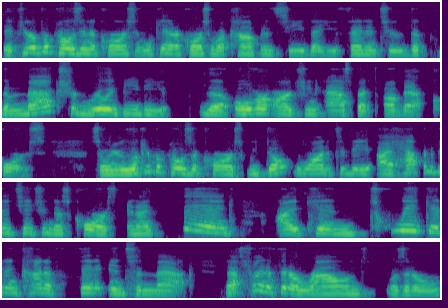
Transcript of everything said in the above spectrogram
if you're proposing a course and looking at a course and what competency that you fit into, the, the MAC should really be the, the overarching aspect of that course. So when you're looking to propose a course, we don't want it to be, I happen to be teaching this course and I think I can tweak it and kind of fit it into Mac. That's trying to fit around, was it a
